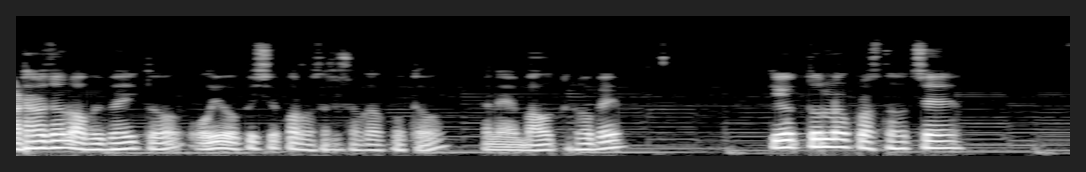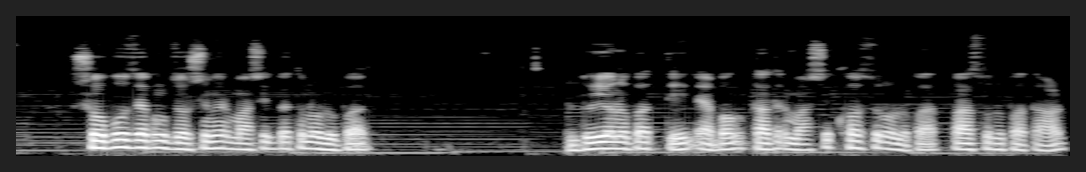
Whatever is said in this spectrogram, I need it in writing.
আঠারো জন অবিবাহিত ওই অফিসে কর্মচারীর সংখ্যা কত? এখানে বাহাত্তর হবে। তিয়াত্তর নং প্রশ্ন হচ্ছে, সবুজ এবং জসিমের মাসিক বেতন অনুপাত দুই অনুপাত তিন এবং তাদের মাসিক খরচের অনুপাত পাঁচ অনুপাত আট।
